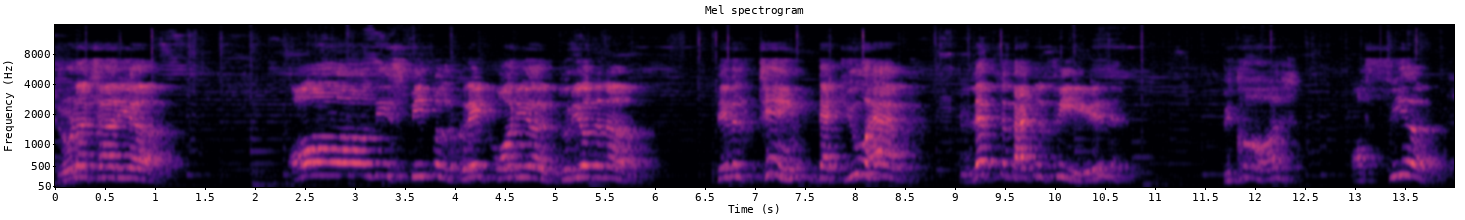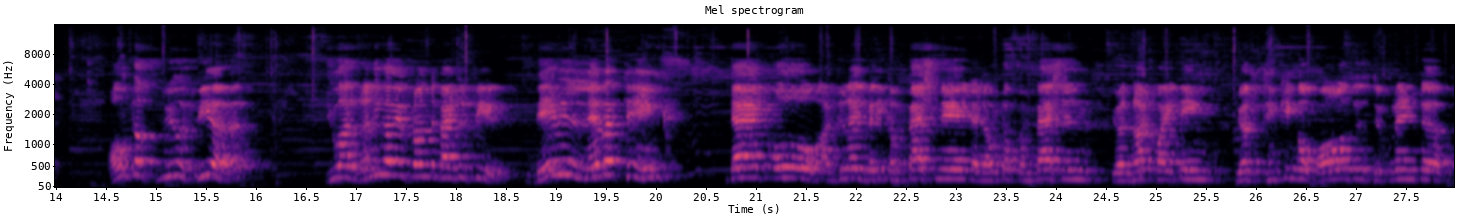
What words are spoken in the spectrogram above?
Dronacharya, all these people, great warriors, Duryodhana, they will think that you have left the battlefield because of fear out of fear, you are running away from the battlefield. They will never think that, oh, Arjuna is very compassionate and out of compassion, you are not fighting, you are thinking of all these different uh,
